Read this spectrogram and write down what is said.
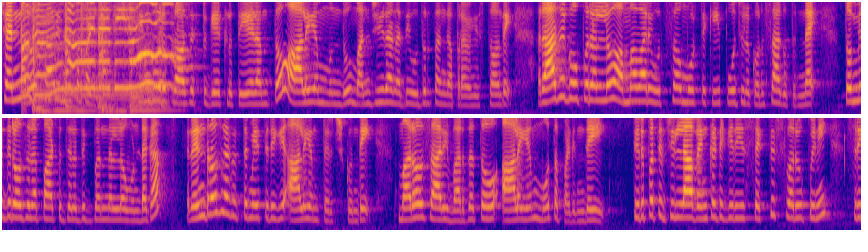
చెన్నోసారి మూతపడింది సింగూరు ప్రాజెక్టు గేట్లు తీయడంతో ఆలయం ముందు మంజీరా నది ఉధృతంగా ప్రవహిస్తోంది. రాజగోపురంలో అమ్మవారి ఉత్సవమూర్తికి పూజలు కొనసాగుతున్నాయి. తొమ్మిది రోజుల పాటు జలదిగ్బంధంలో ఉండగా రెండు రోజుల క్రితమే తిరిగి ఆలయం తెరుచుకుంది. మరోసారి వరదతో ఆలయం మూతపడింది. తిరుపతి జిల్లా వెంకటగిరి శక్తి స్వరూపిణి శ్రీ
